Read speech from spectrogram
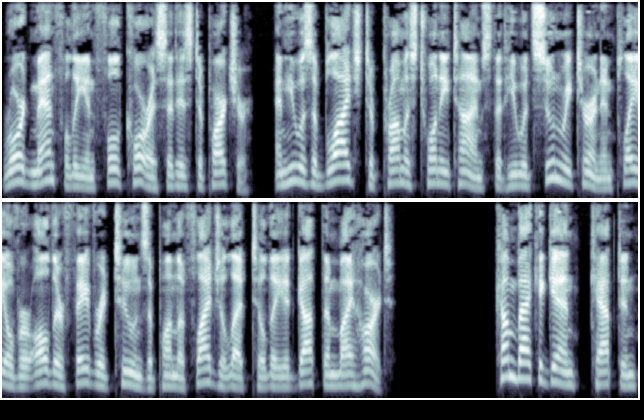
roared manfully in full chorus at his departure, and he was obliged to promise twenty times that he would soon return and play over all their favorite tunes upon the flageolet till they had got them by heart. Come back again, Captain,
